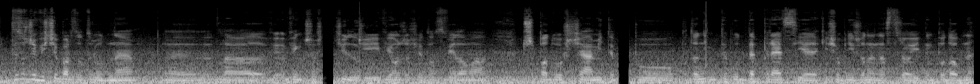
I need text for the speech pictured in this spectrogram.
I to jest oczywiście bardzo trudne e, dla wi- ludzi i wiąże się to z wieloma przypadłościami typu typu depresje, jakieś obniżone nastroje i tym podobne,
